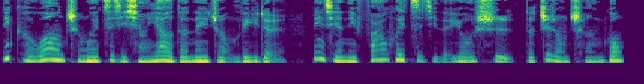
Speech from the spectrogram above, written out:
你渴望成为自己想要的那种 leader。并且你发挥自己的优势的这种成功，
